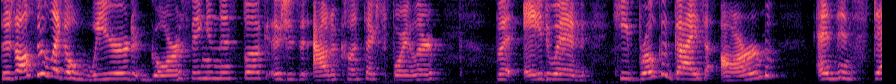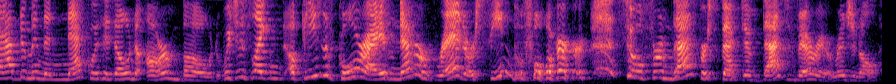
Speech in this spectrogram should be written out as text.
There's also like a weird gore thing in this book. It's just an out of context spoiler. But Aeduan, he broke a guy's arm and then stabbed him in the neck with his own arm bone, which is like a piece of gore I have never read or seen before. so from that perspective, that's very original,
